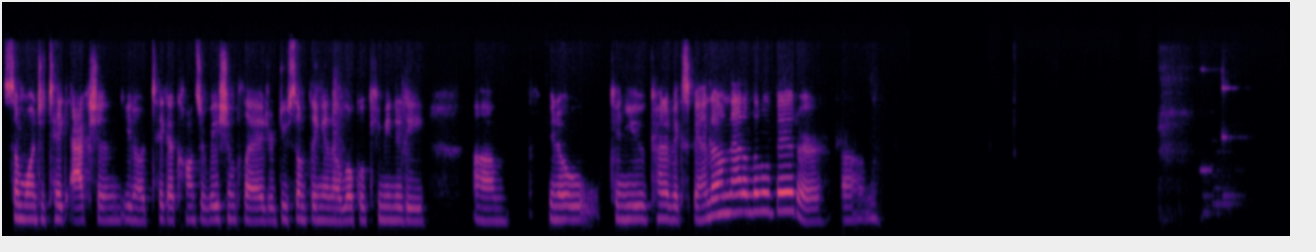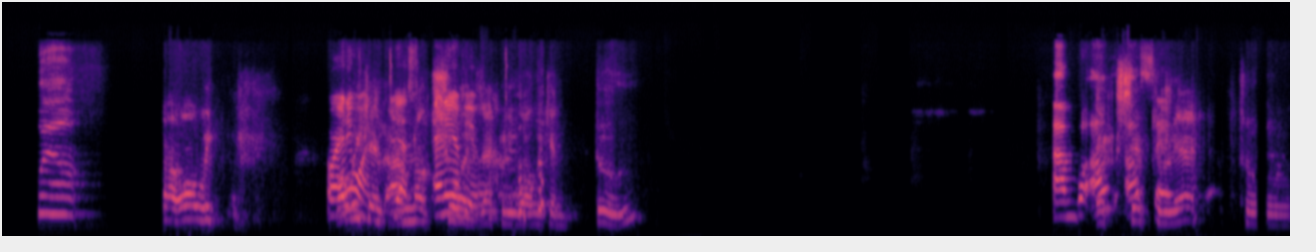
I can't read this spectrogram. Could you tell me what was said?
someone to take action, you know, take a conservation pledge or do something in a local community. Um, you know, can you kind of expand on that a little bit, or? Um, Well, well what we, or anyone. We can, yes, I'm not sure exactly what we can do. Um, well, I'll, except I'll say. to react to.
